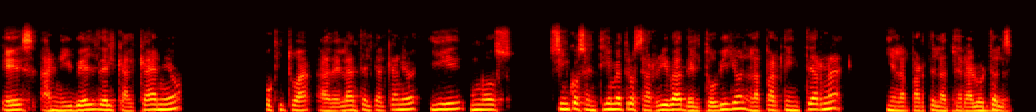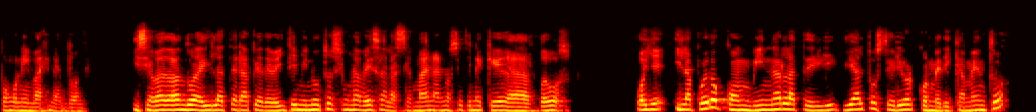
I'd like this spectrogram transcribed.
es a nivel del calcáneo, un poquito adelante del calcáneo y unos 5 centímetros arriba del tobillo en la parte interna y en la parte lateral. Ahorita les pongo una imagen en donde. Y se va dando ahí la terapia de 20 minutos y una vez a la semana, no se tiene que dar dos. Oye, ¿y la puedo combinar la posterior con medicamento?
